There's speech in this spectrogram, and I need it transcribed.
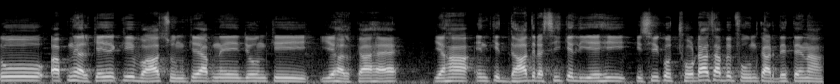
तो अपने हल्के की आवाज़ सुन के अपने जो उनकी ये हल्का है यहाँ इनकी दाद रसी के लिए ही किसी को छोटा सा भी फ़ोन कर देते ना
